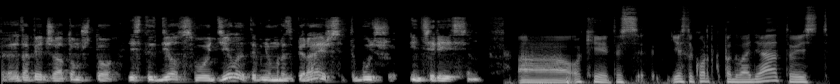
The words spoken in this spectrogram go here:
Это опять же о том, что если ты делаешь свое дело, ты в нем разбираешься, ты будешь интересен. А, окей, то есть если коротко подводя, то есть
